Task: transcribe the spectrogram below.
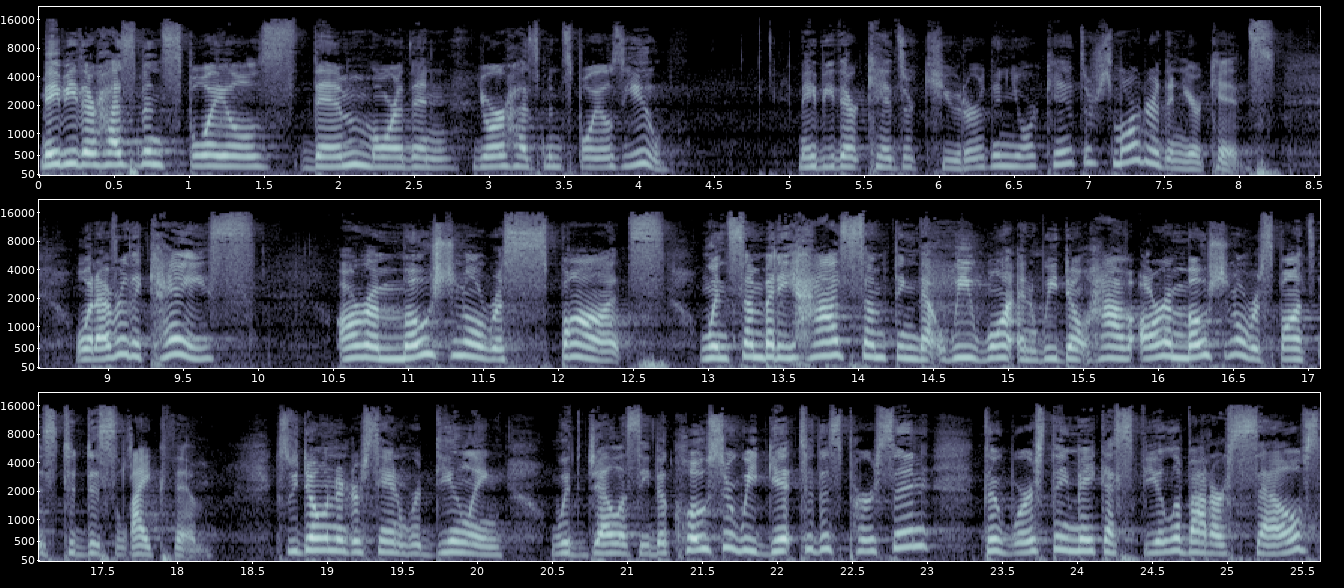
Maybe their husband spoils them more than your husband spoils you. Maybe their kids are cuter than your kids or smarter than your kids. Whatever the case, our emotional response when somebody has something that we want and we don't have, our emotional response is to dislike them because we don't understand we're dealing with jealousy. The closer we get to this person, the worse they make us feel about ourselves.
